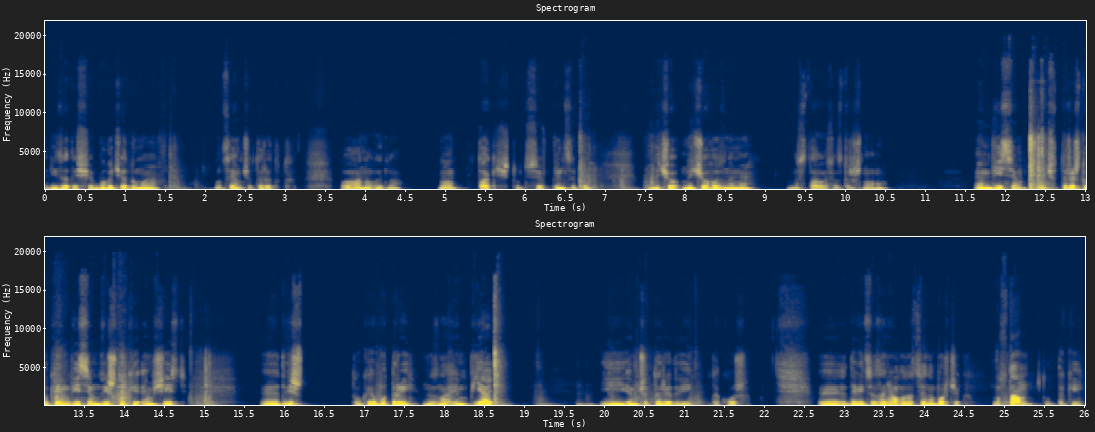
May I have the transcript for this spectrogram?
Різати ще будуть, я думаю. Ну, це М4 тут погано видно. Ну, так, тут все, в принципі, нічого, нічого з ними не сталося страшного. М8, М4 штуки М8, 2 штуки М6, 2 штуки або 3, не знаю, М5 і М4 2 також. Е, Дивіться, за нього, за цей наборчик. Ну, стан тут такий.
